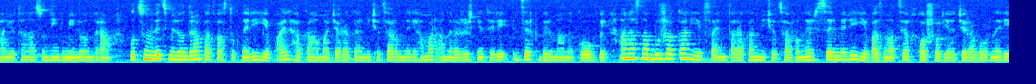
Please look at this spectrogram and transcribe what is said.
քան 75 միլիոն դրամ, 86 միլիոն դրամ պատվաստուկների եւ այլ հակահամաճարակային միջոցառումների համար անհրաժեշտ նյութերի ձեռքբերմանը կողվի, անասնաբուժական եւ սանիտարական միջոցառումներ սերմերի եւ ազնվացեղ խոշոր եղջերավորների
